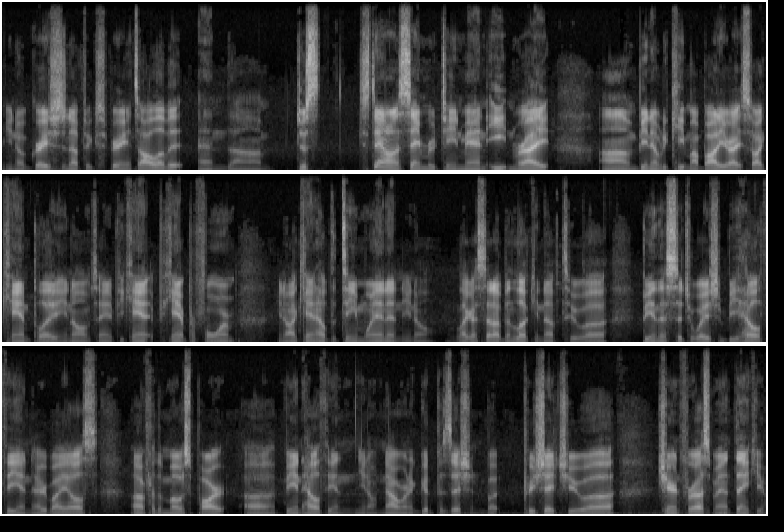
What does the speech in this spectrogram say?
you know, gracious enough to experience all of it, and um, just staying on the same routine, man, eating right, um, being able to keep my body right so I can play. You know what I'm saying? If you can't, if you can't perform, you know, I can't help the team win, and you know, like I said, I've been lucky enough to uh, be in this situation, be healthy, and everybody else, uh, for the most part, uh, being healthy, and you know, now we're in a good position. But appreciate you uh, cheering for us, man. Thank you.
